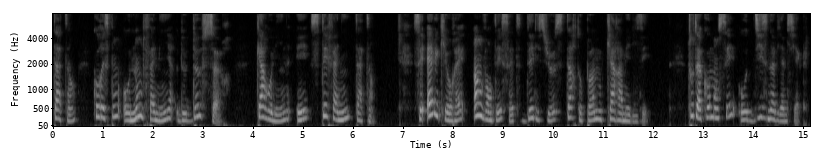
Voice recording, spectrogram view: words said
tatin correspond au nom de famille de deux sœurs, Caroline et Stéphanie Tatin. C'est elle qui aurait inventé cette délicieuse tarte aux pommes caramélisée. Tout a commencé au XIXe siècle,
